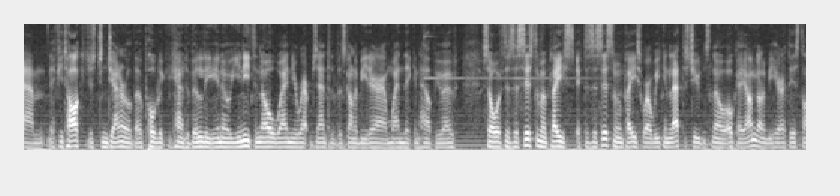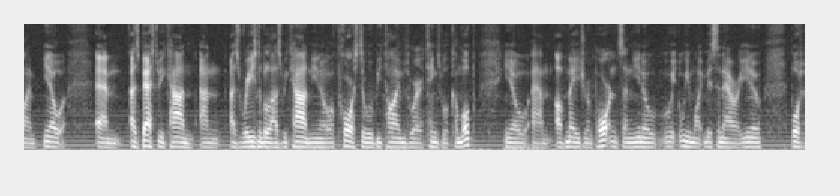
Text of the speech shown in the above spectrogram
um, if you talk just in general about public accountability, you know, you need to know when your representative is going to be there and when they can help you out. So if there's a system in place, if there's a system in place where we can let the students know, okay, I'm going to be here at this time, you know, um, as best we can and as reasonable as we can. You know, of course, there will be times where things will come up, you know, um, of major importance, and you know, we, we might miss an hour, you know. But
